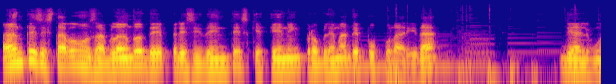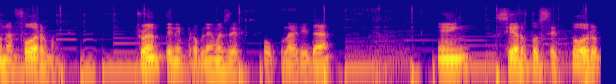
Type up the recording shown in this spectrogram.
antes estábamos hablando de presidentes que tienen problemas de popularidad de alguna forma. Trump tiene problemas de popularidad en cierto sector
